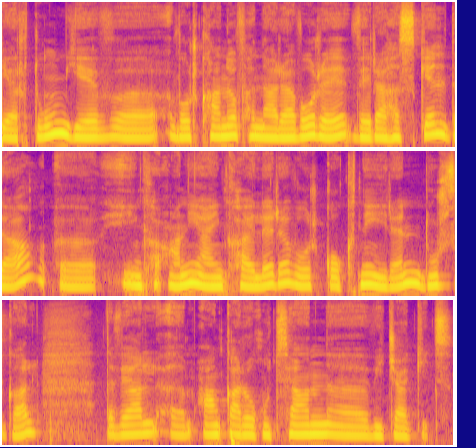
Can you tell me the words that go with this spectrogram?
կերտում եւ որքանով հնարավոր է վերահսկել դա ինքը անի այն քայլերը որ կոգնի իրեն դուրս գալ տվյալ անկարողության վիճակից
